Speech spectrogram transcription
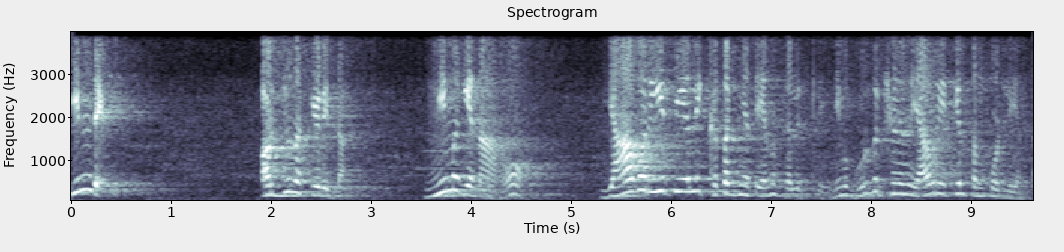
ಹಿಂದೆ ಅರ್ಜುನ ಕೇಳಿದ್ದ, ನಿಮಗೆ ನಾನು ಯಾವ ರೀತಿಯಲ್ಲಿ ಕೃತಜ್ಞತೆಯನ್ನು ಸಲ್ಲಿಸಲಿ? ನಿಮಗೆ ಗುರುದಕ್ಷಿಣೆಯನ್ನು ಯಾವ ರೀತಿಯಲ್ಲಿ ತಂದುಕೊಡ್ಲಿ? ಅಂತ.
